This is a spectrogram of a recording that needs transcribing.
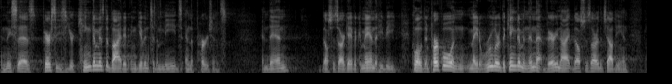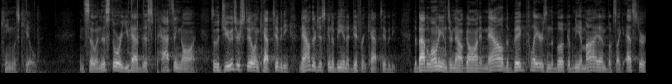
And he says, Perses, your kingdom is divided and given to the Medes and the Persians. And then Belshazzar gave a command that he be clothed in purple and made a ruler of the kingdom. And then that very night, Belshazzar the Chaldean, the king, was killed. And so in this story, you have this passing on. So the Jews are still in captivity. Now they're just going to be in a different captivity. The Babylonians are now gone, and now the big players in the book of Nehemiah and books like Esther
